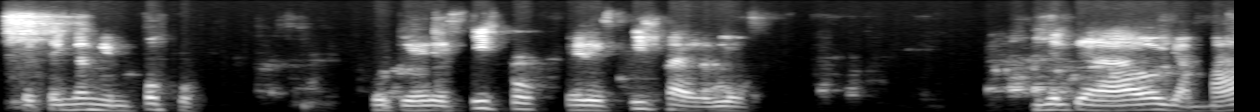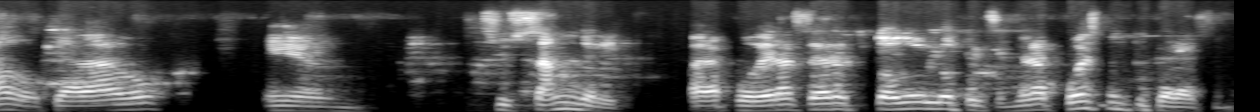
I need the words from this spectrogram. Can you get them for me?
te tengan en poco, porque eres hijo, eres hija de Dios. Y Él te ha dado llamado, te ha dado eh, su sangre para poder hacer todo lo que el Señor ha puesto en tu corazón.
